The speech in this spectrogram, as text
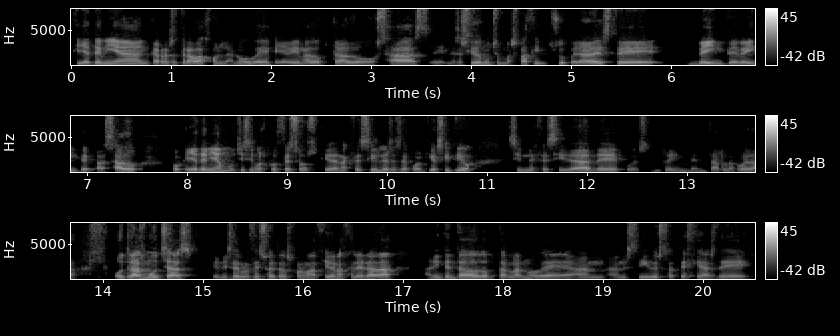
que ya tenían cargas de trabajo en la nube, que ya habían adoptado SaaS, eh, les ha sido mucho más fácil superar este 2020 pasado, porque ya tenían muchísimos procesos que eran accesibles desde cualquier sitio sin necesidad de pues, reinventar la rueda. Otras muchas, en ese proceso de transformación acelerada, han intentado adoptar la nube, han, seguido estrategias de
